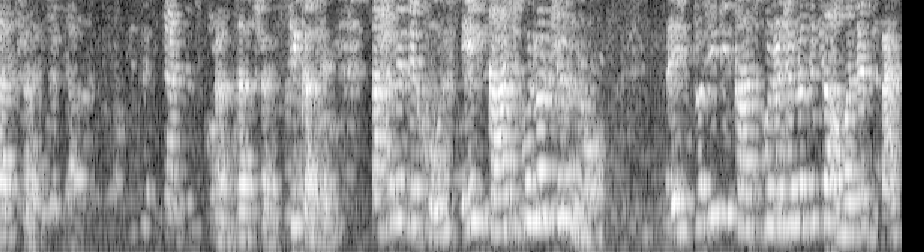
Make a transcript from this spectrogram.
That's right. That's right. Right ঠিক আছে। তাহলে দেখুন এই কাজগুলোর জন্য এই প্রতিটি কাজগুলোর জন্য কিন্তু আমাদের ব্যাক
